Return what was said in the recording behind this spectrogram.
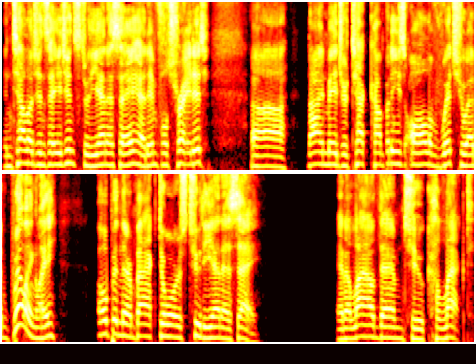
intelligence agents through the NSA had infiltrated uh, nine major tech companies, all of which who had willingly opened their back doors to the NSA and allowed them to collect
